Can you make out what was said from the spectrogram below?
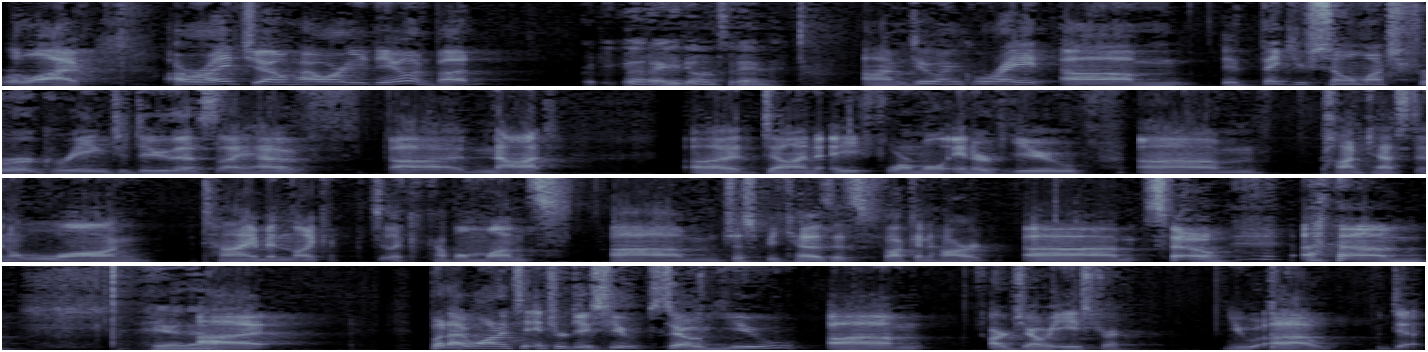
We're live. All right, Joe, how are you doing, bud? Pretty good. How are you doing today? I'm doing great. Um, it, thank you so much for agreeing to do this. I have uh, not uh, done a formal interview um, podcast in a long time, in like like a couple months, um, just because it's fucking hard. Um, so, um, Hear that? uh, but I wanted to introduce you. So you um, are Joey Eastrick. You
